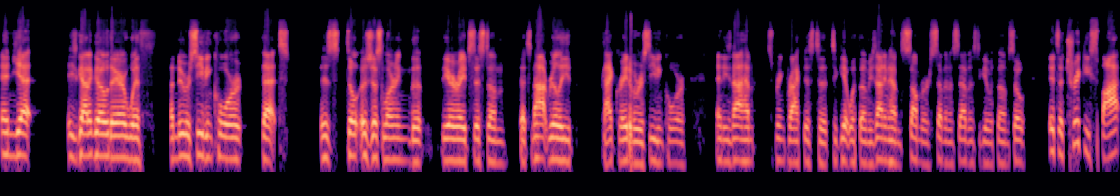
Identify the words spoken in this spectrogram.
and yet he's got to go there with a new receiving corps that is still is just learning the the air raid system. That's not really that great of a receiving corps, and he's not having spring practice to to get with them. He's not even having summer seven and sevens to get with them. So it's a tricky spot.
